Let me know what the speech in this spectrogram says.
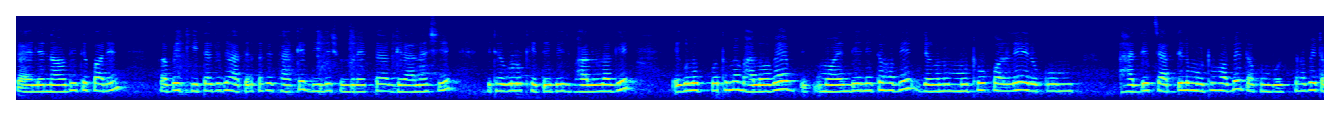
চাইলে নাও দিতে পারেন। তবে ঘিটা যদি হাতের কাছে থাকে, দিলে সুন্দর একটা গ্রান আসে। পিঠাগুলো খেতে বেশ ভালো লাগে। এগুলো প্রথমে ভালোভাবে ময়ান দিয়ে নিতে হবে। যেগুলো মুঠো করলে এরকম হাত দিয়ে চাপ দিলে মুঠো হবে, তখন বুঝতে হবে এটা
